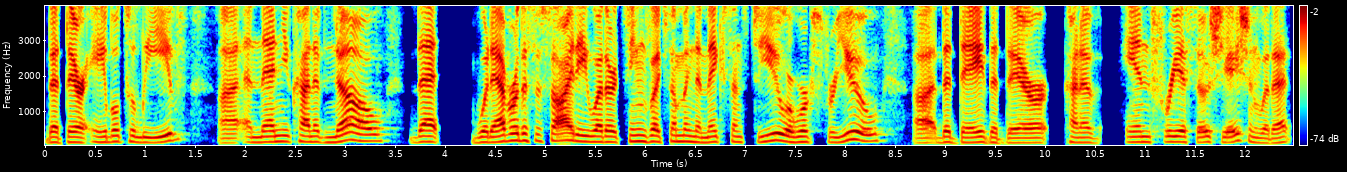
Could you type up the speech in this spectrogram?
that they're able to leave. Uh, and then you kind of know that whatever the society, whether it seems like something that makes sense to you or works for you, uh, that they that they're kind of in free association with it,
